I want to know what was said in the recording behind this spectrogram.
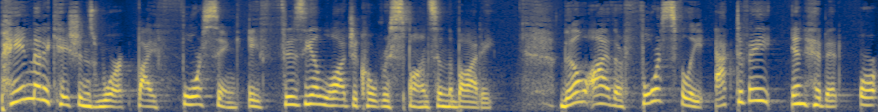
Pain medications work by forcing a physiological response in the body. They'll either forcefully activate, inhibit, or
